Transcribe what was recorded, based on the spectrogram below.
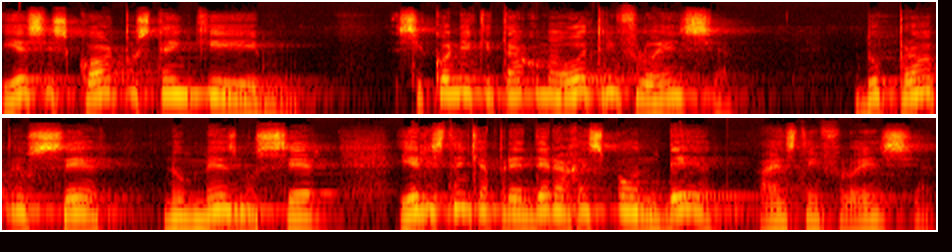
E esses corpos têm que se conectar com uma outra influência do próprio ser, no mesmo ser. E eles têm que aprender a responder a esta influência.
